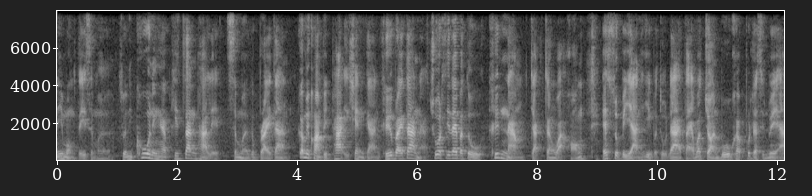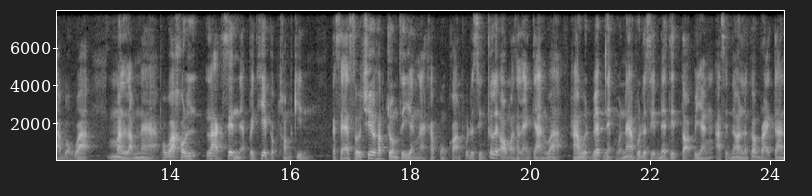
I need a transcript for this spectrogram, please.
นี่มงตีเสมอ ส่วนอีกคู่หนึ่งครับคิสตันพาเลตเสมอกับไบรตันก็มีความผิดพลาดอีกเช่นกัน คือไบรตันอะช่วงที่ได้ประตูขึ้นนำจากจังหวะของเอสซูปิยานที่ยิงประตูได้ แต่ว่าจอห์นบูคครับผู้ตัดสิน VR บอกว่ามันล้ำหน้า เพราะว่าเขาลากเส้นเนี่ยไปเทียบกับทอมกินกระแสโซเชียลครับโจมตีอย่างหนักครับ องค์กรผู้ตัดสินก็เลยออกมาแถลงการว่า Harvard Web เนี่ยหัวหน้าผู้ตัดสินได้ติดต่อไปยังอาร์เซนอลแล้วก็ไบรตัน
